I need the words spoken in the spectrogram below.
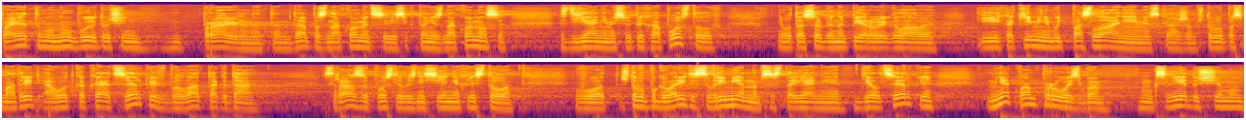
поэтому ну, будет очень правильно там, да, познакомиться, если кто не знакомился, с деяниями святых апостолов, вот особенно первые главы – и какими-нибудь посланиями, скажем, чтобы посмотреть, а вот какая церковь была тогда, сразу после Вознесения Христова. Вот. Чтобы поговорить о современном состоянии дел церкви, у меня к вам просьба к следующему,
